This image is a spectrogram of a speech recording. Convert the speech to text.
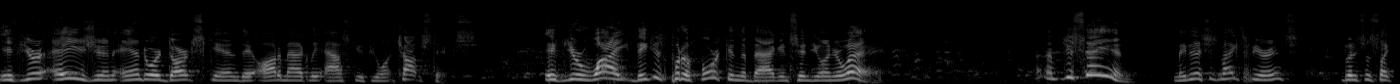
if you're Asian and or dark skinned, they automatically ask you if you want chopsticks. If you're white, they just put a fork in the bag and send you on your way. I'm just saying. Maybe that's just my experience, but it's just like,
